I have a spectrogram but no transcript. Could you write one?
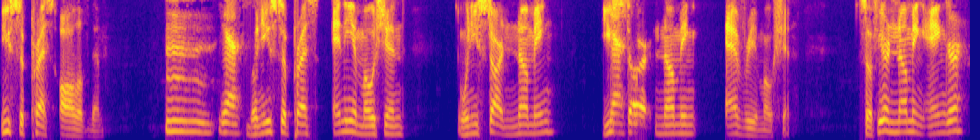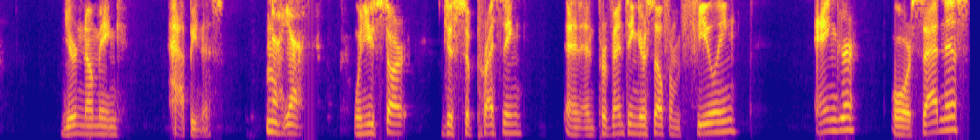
you suppress all of them. Mm, yes. When you suppress any emotion, when you start numbing you yes. start numbing every emotion. So if you're numbing anger, you're numbing happiness. Yes. When you start just suppressing and, and preventing yourself from feeling anger or sadness,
